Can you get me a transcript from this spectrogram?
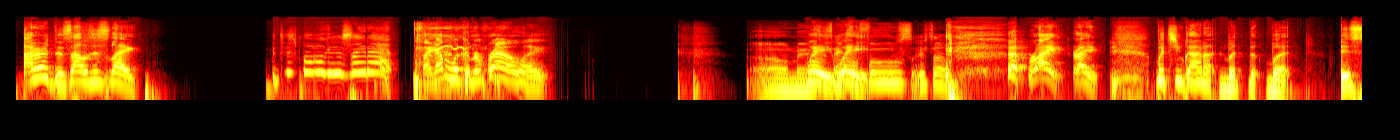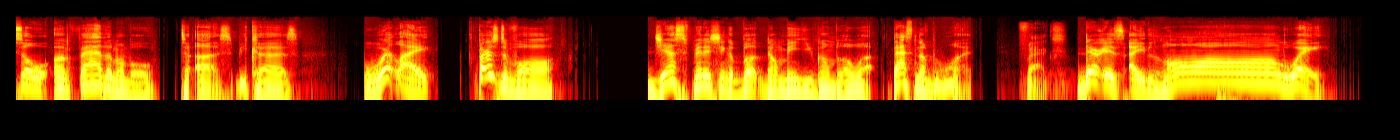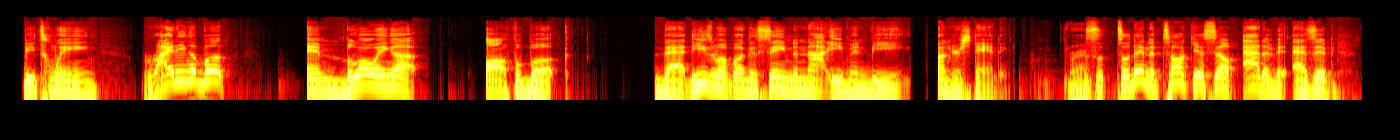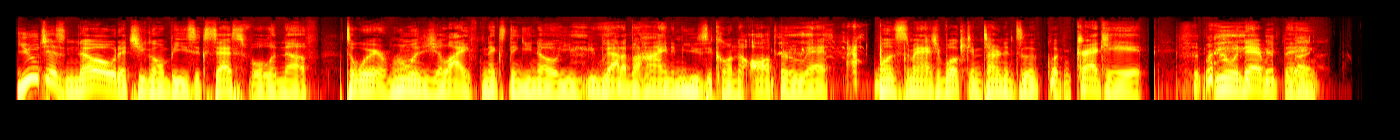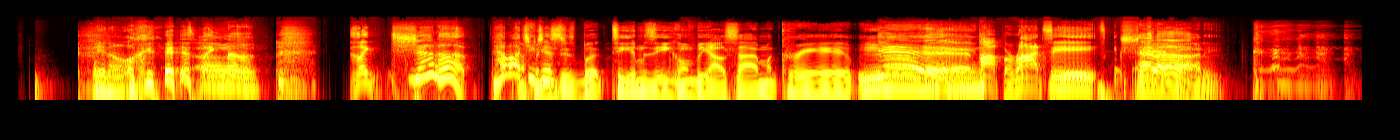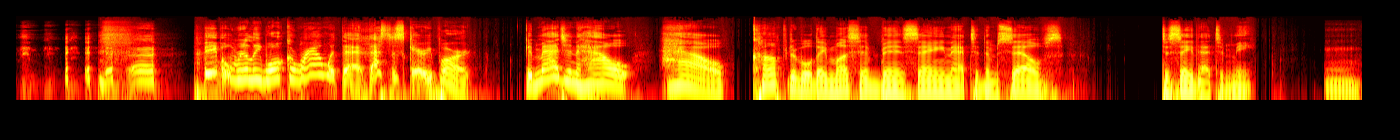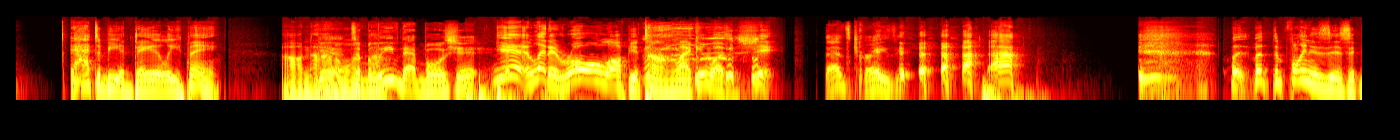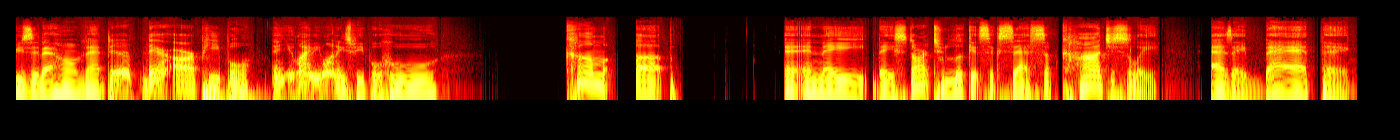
I heard this. I was just like, did this motherfucker just say that? Like I'm looking around like, Oh man. Wait, Just April wait. Fools or something. right, right. But you gotta, but the, but it's so unfathomable to us because we're like, first of all, just finishing a book don't mean you gonna blow up. That's number one. Facts. There is a long way between writing a book and blowing up off a book that these motherfuckers seem to not even be understanding. Right. So, so then to talk yourself out of it as if you just know that you're gonna be successful enough to where it ruins your life. Next thing you know, you you got a behind the music on the author who had one smash book and turned into a fucking crackhead, ruined everything. You know, it's like uh, no, it's like shut up. How I about you just this book. TMZ gonna be outside my crib. You know yeah, I mean? paparazzi. Shut up. People really walk around with that. That's the scary part. Imagine how how comfortable they must have been saying that to themselves to say that to me. Mm. It had to be a daily thing. Oh no, don't Yeah, want to believe that bullshit. yeah, and let it roll off your tongue like it wasn't shit. That's crazy. But but the point is this: if you sit at home, that there there are people, and you might be one of these people who come up and, they they start to look at success subconsciously as a bad thing.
